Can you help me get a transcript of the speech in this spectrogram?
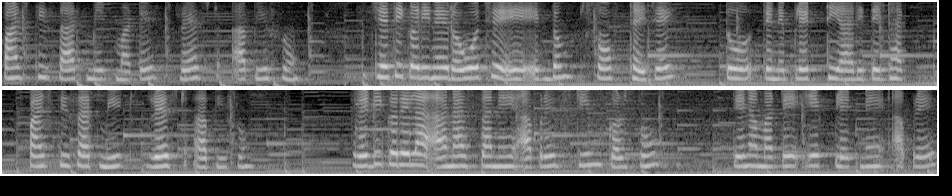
પાંચથી સાત મિનિટ માટે રેસ્ટ આપીશું. જેથી કરીને રવો છે એ એકદમ સોફ્ટ થઈ જાય, તો તેને પ્લેટથી આ રીતે ઢાંક પાંચથી સાત મિનિટ રેસ્ટ આપીશું. રેડી કરેલા આ નાસ્તાને આપણે સ્ટીમ કરશું. તેના માટે એક પ્લેટને આપણે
